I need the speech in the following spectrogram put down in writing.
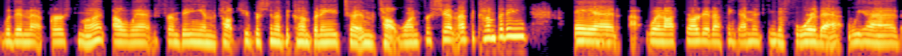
within that first month. I went from being in the top 2% of the company to in the top 1% of the company. And uh, when I started, I think I mentioned before that we had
